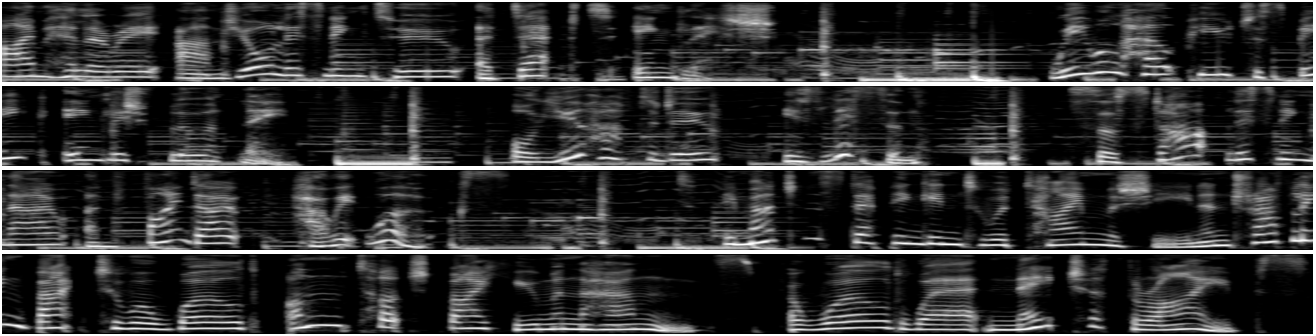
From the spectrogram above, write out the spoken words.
I'm Hilary, and you're listening to Adept English. We will help you to speak English fluently. All you have to do is listen. So start listening now and find out how it works. Imagine stepping into a time machine and travelling back to a world untouched by human hands, a world where nature thrives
